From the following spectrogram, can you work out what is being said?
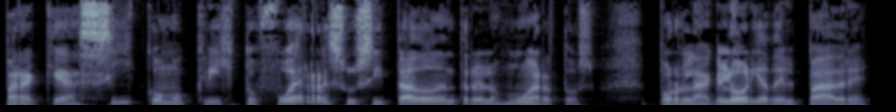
para que así como Cristo fue resucitado de entre los muertos por la gloria del Padre,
